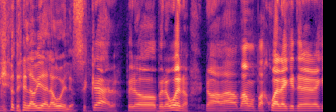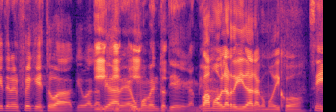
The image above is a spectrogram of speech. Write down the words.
quiero tener la vida del abuelo. Claro, pero, pero bueno, no, va- vamos Pascual, hay que tener, hay que tener fe que esto va, que va a cambiar, y- en algún y- momento tiene que cambiar. Vamos a hablar de Guidara, como dijo sí,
